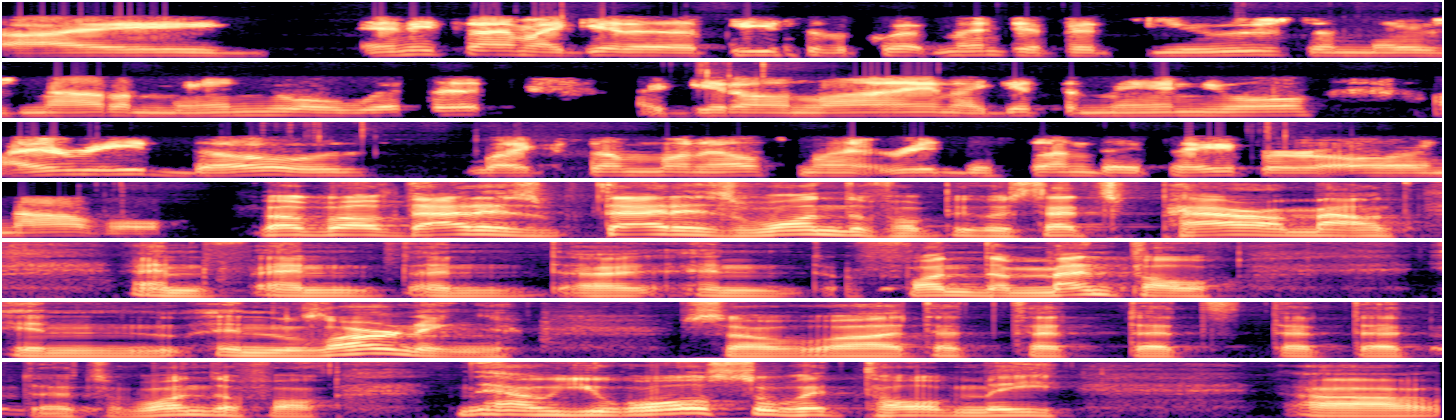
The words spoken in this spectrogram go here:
I anytime I get a piece of equipment, if it's used and there's not a manual with it, I get online, I get the manual, I read those like someone else might read the Sunday paper or a novel. Well, well, that is that is wonderful because that's paramount and and and uh, and fundamental in in learning. So uh, that that that's that that that's wonderful. Now you also had told me uh,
